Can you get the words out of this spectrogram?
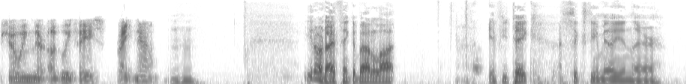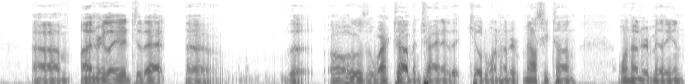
showing their ugly face right now. Mm-hmm. You know what I think about a lot? If you take 60 million there um, unrelated to that, uh, the oh, who was the whack job in China that killed 100 Mao Zedong, 100 million.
